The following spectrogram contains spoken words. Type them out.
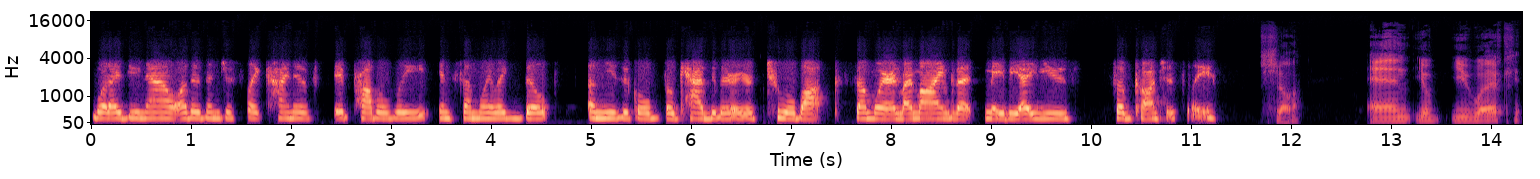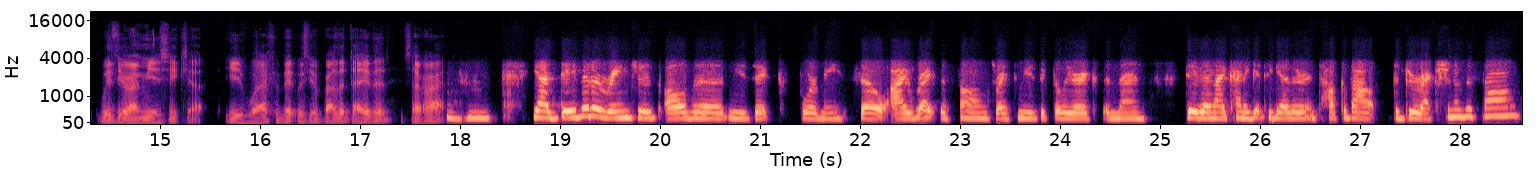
what I do now, other than just like kind of it probably in some way like built a musical vocabulary or toolbox somewhere in my mind that maybe I use subconsciously. Sure. And you you work with your own music. uh, You work a bit with your brother David. Is that right? hmm Yeah, David arranges all the music for me. So I write the songs, write the music, the lyrics, and then David and I kind of get together and talk about the direction of the song.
